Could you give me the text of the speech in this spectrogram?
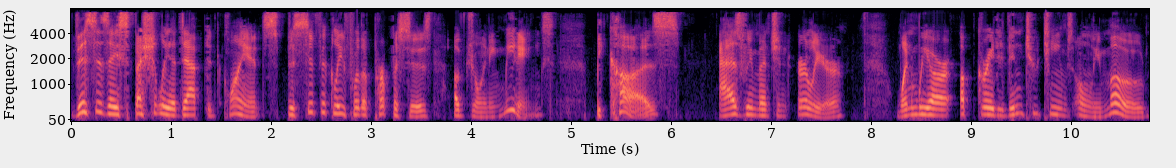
This is a specially adapted client specifically for the purposes of joining meetings because, as we mentioned earlier, when we are upgraded into Teams only mode,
